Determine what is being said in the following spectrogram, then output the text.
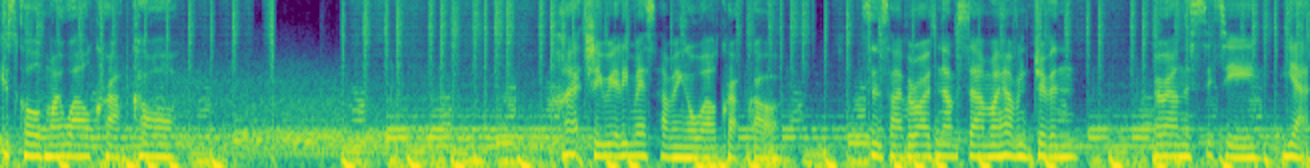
Track is called My Wild Crap Car. I actually really miss having a wild crap car. Since I've arrived in Amsterdam, I haven't driven around the city yet.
